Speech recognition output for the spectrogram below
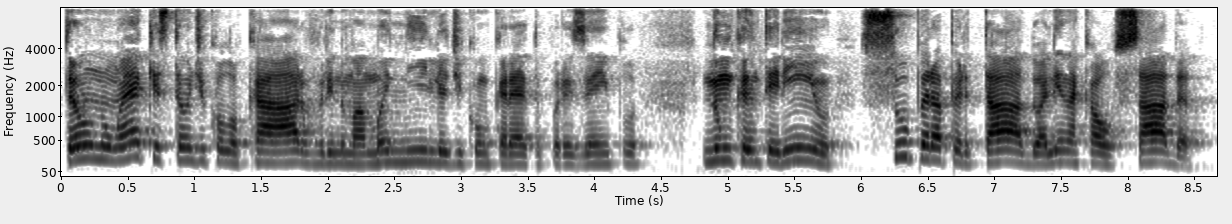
Então não é questão de colocar a árvore numa manilha de concreto, por exemplo, num canteirinho super apertado ali na calçada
